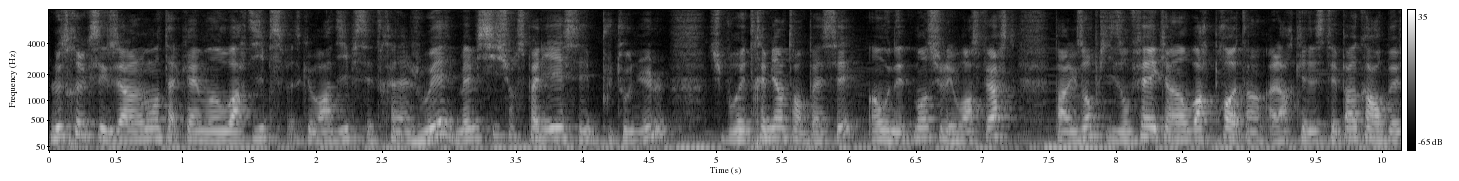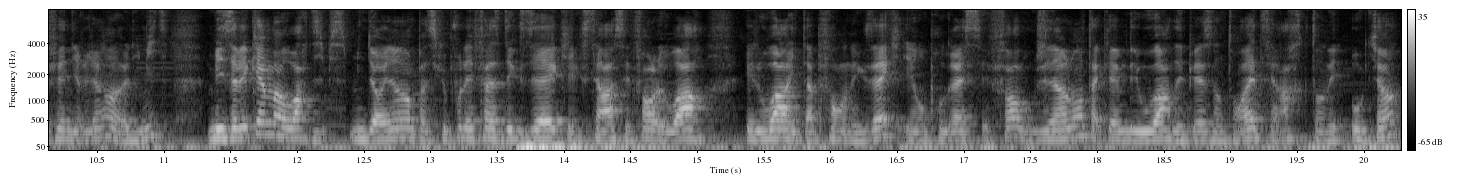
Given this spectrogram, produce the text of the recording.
Le truc, c'est que généralement, t'as quand même un War Dips, parce que War Dips, c'est très à jouer, même si sur ce palier, c'est plutôt nul. Tu pourrais très bien t'en passer, hein, honnêtement, sur les War First. Par exemple, ils ont fait avec un War Prot, hein, alors que c'était pas encore buffé ni rien, euh, limite. Mais ils avaient quand même un War Dips, mine de rien, parce que pour les phases d'exec, etc., c'est fort le War, et le War, il tape fort en exec, et en progress, c'est fort. Donc généralement, t'as quand même des War DPS dans ton raid, c'est rare que t'en aies aucun.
